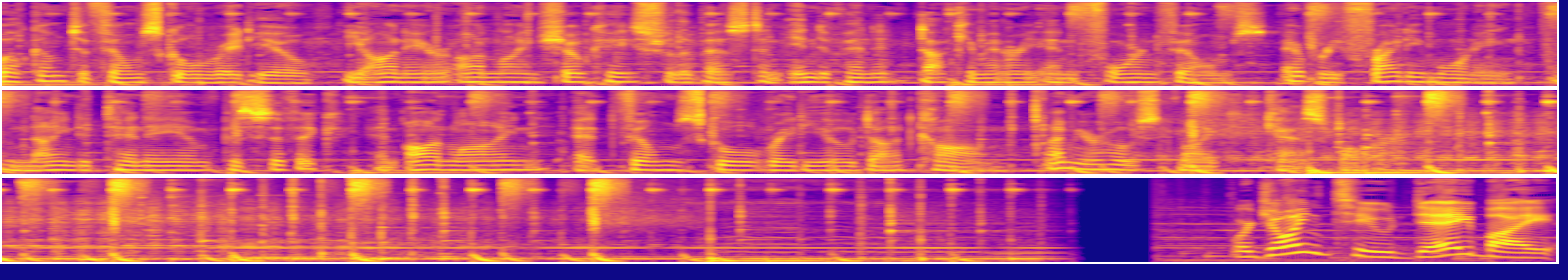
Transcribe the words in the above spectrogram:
Welcome to Film School Radio, the on air online showcase for the best in independent documentary and foreign films, every Friday morning from 9 to 10 a.m. Pacific and online at filmschoolradio.com. I'm your host, Mike Kaspar. We're joined today by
